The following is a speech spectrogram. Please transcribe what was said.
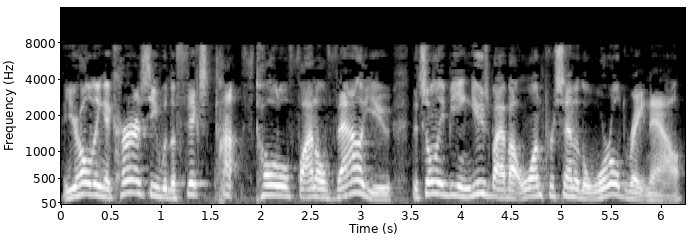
And you're holding a currency with a fixed total final value that's only being used by about 1% of the world right now.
